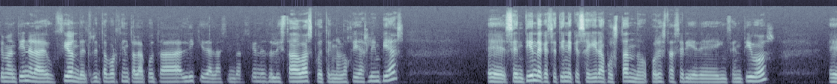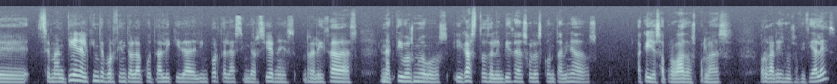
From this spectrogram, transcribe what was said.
se mantiene la deducción del 30% a la cuota líquida en las inversiones del Estado vasco de tecnologías limpias. Eh, se entiende que se tiene que seguir apostando por esta serie de incentivos. Eh, se mantiene el 15% de la cuota líquida del importe de las inversiones realizadas en activos nuevos y gastos de limpieza de suelos contaminados, aquellos aprobados por los organismos oficiales.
